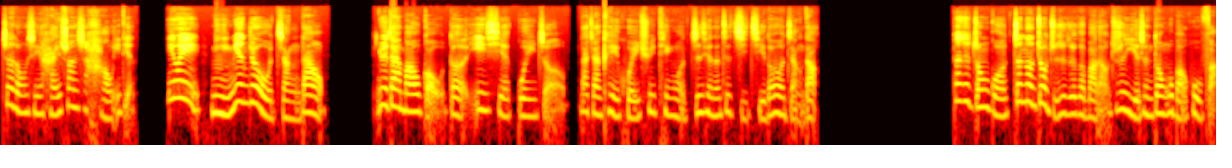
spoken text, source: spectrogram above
这东西还算是好一点，因为里面就有讲到。虐待猫狗的一些规则，大家可以回去听我之前的这几集都有讲到。但是中国真的就只是这个罢了，就是《野生动物保护法》，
